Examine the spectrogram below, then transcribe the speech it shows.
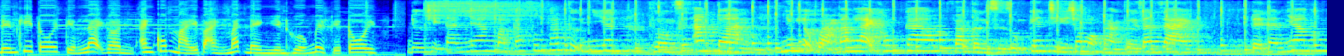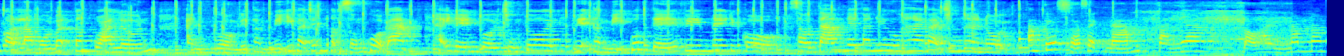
Đến khi tôi tiến lại gần, anh cúp máy và ánh mắt đầy nhìn hướng về phía tôi. Điều trị tàn nhang bằng các phương pháp tự nhiên thường rất an toàn, nhưng hiệu quả mang lại không cao và cần sử dụng kiên trì trong một khoảng thời gian dài. Để tàn nhang không còn là mối bận tâm quá lớn, ảnh hưởng đến thẩm mỹ và chất lượng sống của bạn, hãy đến với chúng tôi, Viện Thẩm mỹ Quốc tế V Medical, 68 Lê Văn Hưu, Hai Bà Trưng, Hà Nội. Cam kết xóa sạch nám, tàn nhang, bảo hành 5 năm.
